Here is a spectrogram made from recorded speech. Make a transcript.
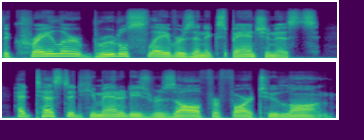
The Krayler, brutal slavers and expansionists, had tested humanity's resolve for far too long.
